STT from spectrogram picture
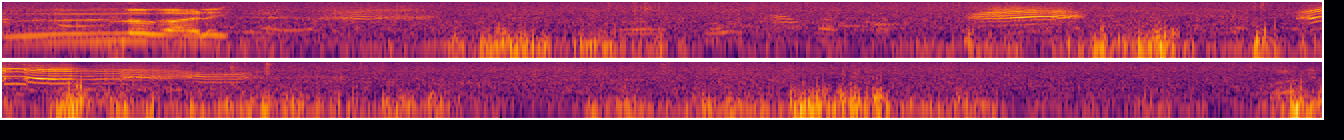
ಫುಲ್ಲು ಗಾಳಿ ನೋಡಿ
